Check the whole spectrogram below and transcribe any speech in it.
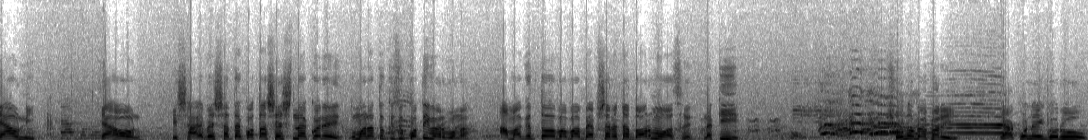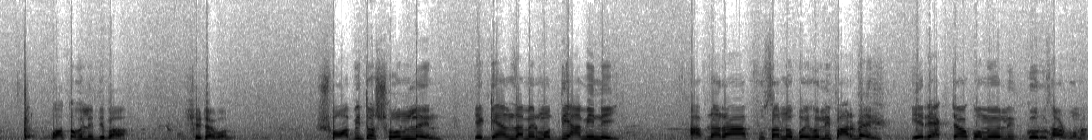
নেওনি। এখন এই সাহেবের সাথে কথা শেষ না করে তোমারা তো কিছু করতেই পারব না। আমাকে তো বাবা ব্যবসার একটা ধর্ম আছে নাকি? শোনো ব্যাপারী এখন এই গরু কত হলে দিবা সেটা বলো। সবই তো শুনলেন এ জ্ঞানজামের মধ্যে আমি নেই। আপনারা পঁচানব্বই হলি পারবেন এর একটাও কমে হলি গরু ছাড়বো না।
